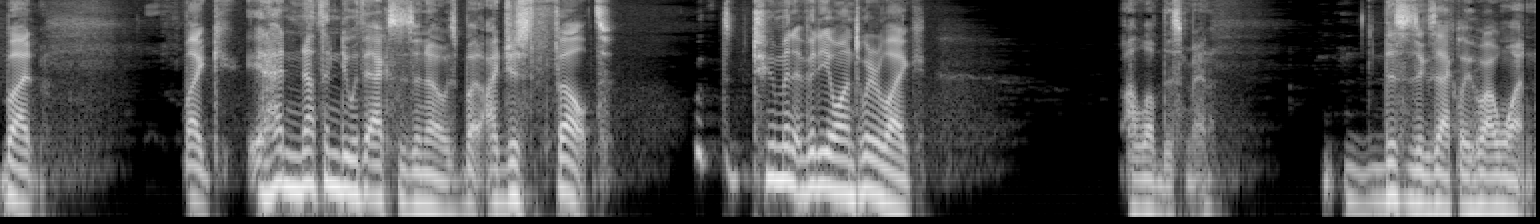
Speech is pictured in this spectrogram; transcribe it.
but like it had nothing to do with X's and O's, but I just felt with the two minute video on Twitter like, I love this man. This is exactly who I want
